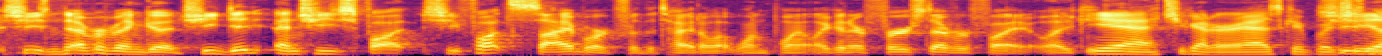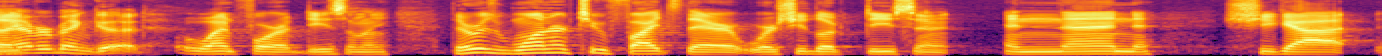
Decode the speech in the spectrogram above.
She's never been good. She did, and she's fought. She fought Cyborg for the title at one point, like in her first ever fight. Like yeah, she got her ass kicked, but she's she like never been good. went for it decently. There was one or two fights there where she looked decent, and then she got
